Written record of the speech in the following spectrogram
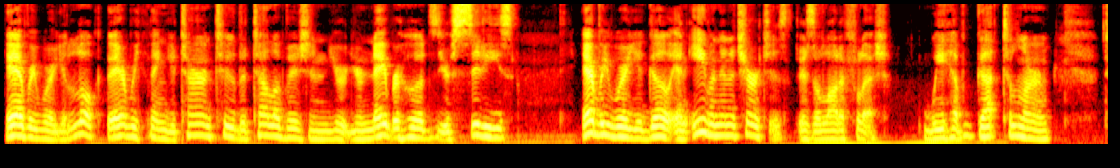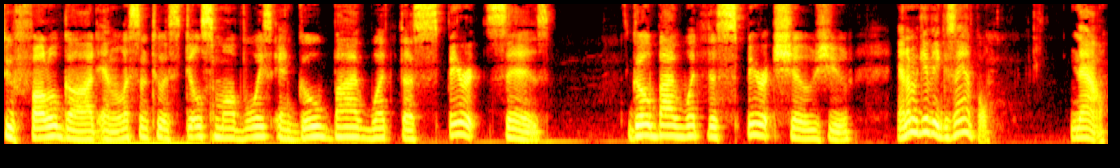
Everywhere you look, everything you turn to, the television, your your neighborhoods, your cities, everywhere you go, and even in the churches, there's a lot of flesh. We have got to learn to follow God and listen to a still small voice and go by what the Spirit says. Go by what the Spirit shows you. And I'm going to give you an example. Now,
